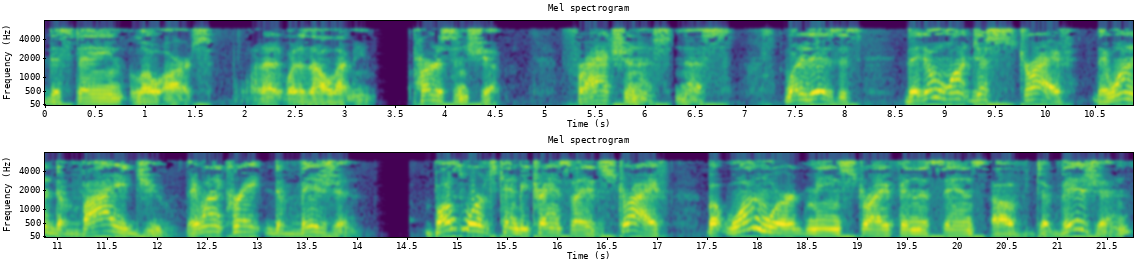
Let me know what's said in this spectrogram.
disdain low arts. What, what does all that mean? Partisanship, fractiousness, what it is is they don't want just strife. They want to divide you. They want to create division. Both words can be translated strife, but one word means strife in the sense of division,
